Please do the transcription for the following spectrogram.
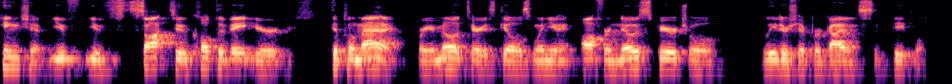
kingship. You've you've sought to cultivate your diplomatic or your military skills when you offer no spiritual leadership or guidance to the people.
